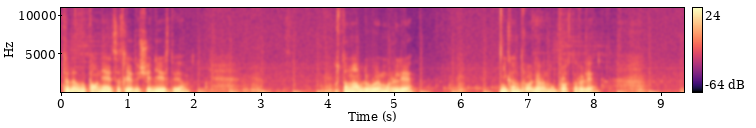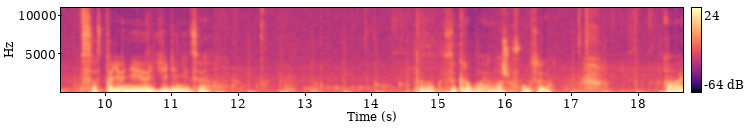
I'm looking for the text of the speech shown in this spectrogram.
Тогда выполняется следующее действие. Устанавливаем реле, не контроллера, ну просто реле, состояние единицы. Так, закрываем нашу функцию. А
